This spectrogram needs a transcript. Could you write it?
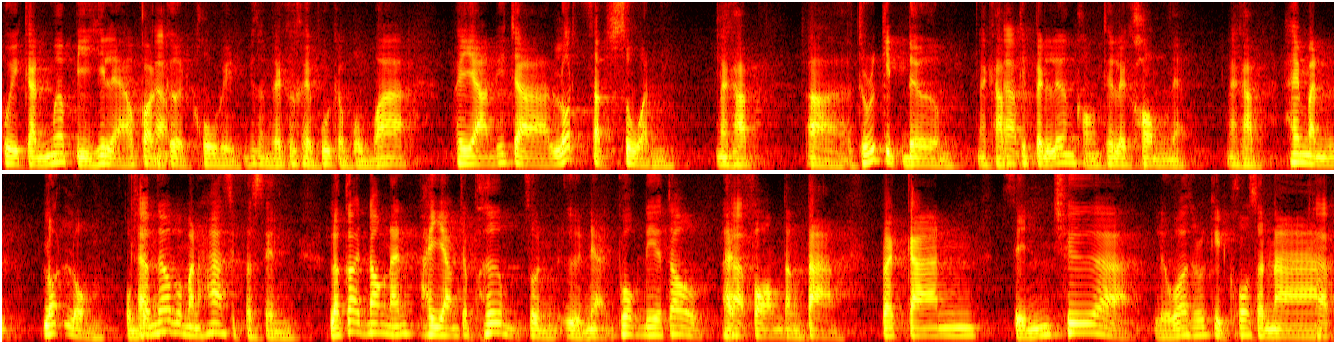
คุยกันเมื่อปีที่แล้วก่อนครับเกิดโควิดพี่สมชัยก็เคยพูดกับผมว่า พยายามที่จะลดสัดส่วนนะครับอ่าธุรกิจเดิมนะครับครับที่เป็นเรื่องของเทเลคอมเนี่ยนะครับให้มันลดลง ผมครับจำได้ว่าประมาณ 50%แล้วก็นอกนั้นพยายามจะเพิ่มส่วนอื่นเนี่ยพวกดิจิทัลแพลตฟอร์มต่างๆ ประกัน สินเชื่อหรือว่าธุรกิจโฆษณาครับ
